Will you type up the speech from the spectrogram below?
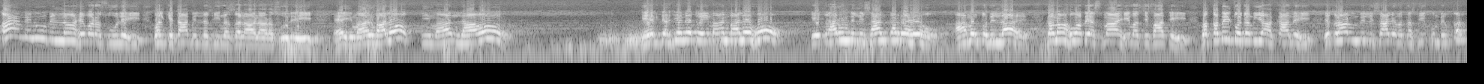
آمنوا باللہ ورسولہ والکتاب الذی نزل علی رسولہ۔ اے ایمان والو، ایمان لاؤ۔ ایک درجے میں تو ایمان والے ہو کہ اقرار باللسان کر رہے ہو آمن تو باللہ ہے کما ہوا بے اسماء ہی و صفات ہی و قبل تو جمعیہ احکام ہی اقرار باللسان و تصدیق بالقلب۔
